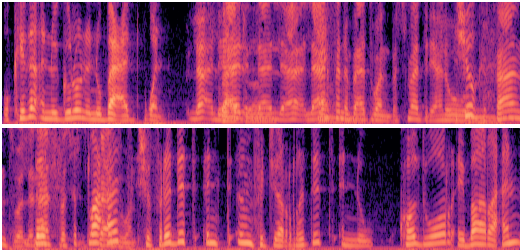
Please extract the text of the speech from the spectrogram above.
وكذا إنه يقولون إنه بعد 1 لا اللي بعد one. لأ لأ لا أعرف إنه بعد 1 بس ما أدري هل هو شوف، fans ولا ناس بس بس بعد طلعت 1 شوف Reddit أنت انفجر. Reddit إنه Cold War عبارة عن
